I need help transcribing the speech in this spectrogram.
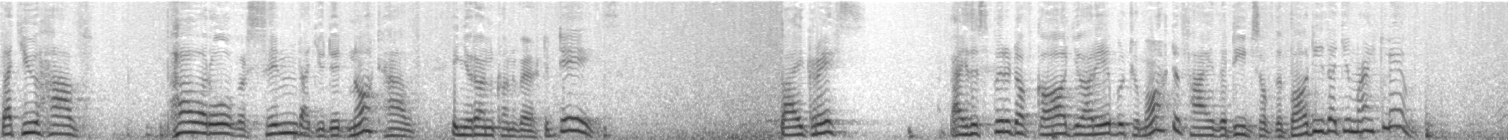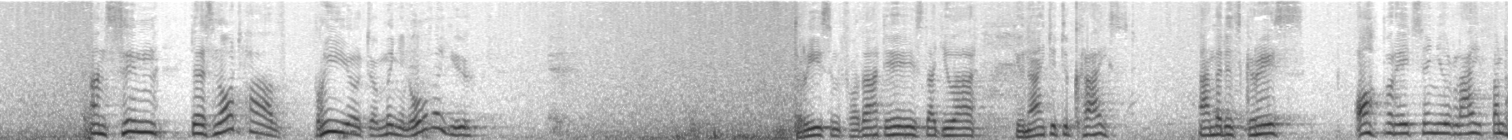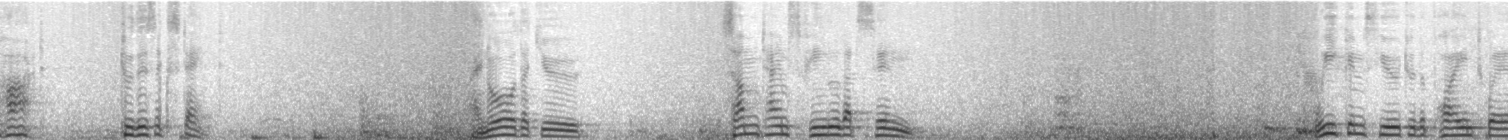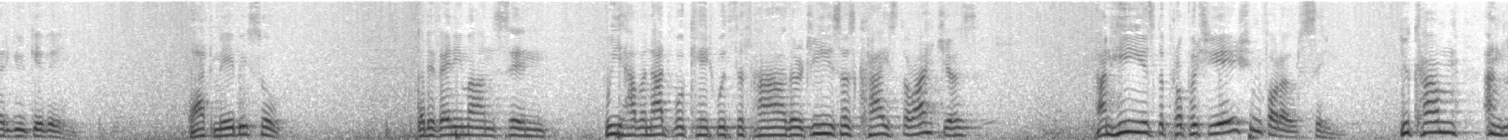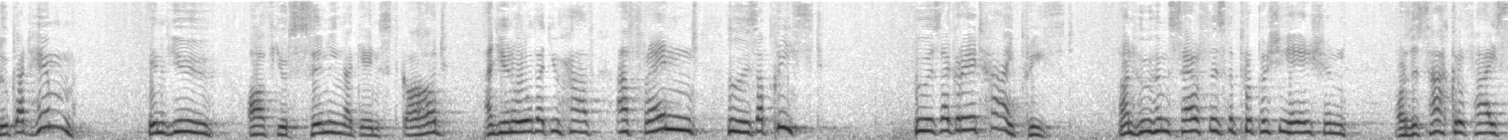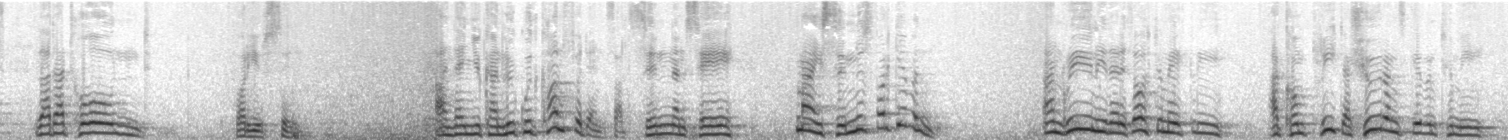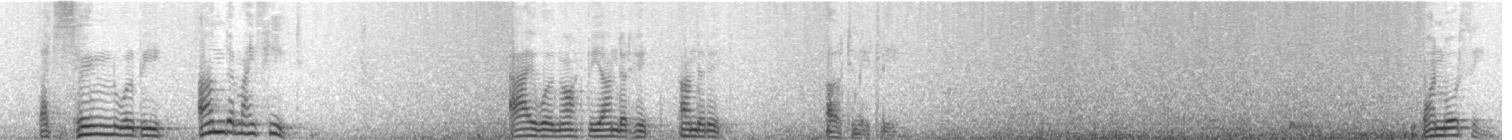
that you have power over sin that you did not have in your unconverted days. By grace, by the Spirit of God, you are able to mortify the deeds of the body that you might live. And sin does not have real dominion over you. The reason for that is that you are united to Christ and that His grace operates in your life and heart to this extent. I know that you sometimes feel that sin weakens you to the point where you give in. That may be so. But if any man sin, we have an advocate with the Father, Jesus Christ the righteous, and he is the propitiation for our sin. You come and look at him in view of your sinning against God, and you know that you have a friend who is a priest, who is a great high priest and who himself is the propitiation or the sacrifice that atoned for your sin. And then you can look with confidence at sin and say, My sin is forgiven. And really, there is ultimately a complete assurance given to me that sin will be under my feet. I will not be under it, under it ultimately. One more thing.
